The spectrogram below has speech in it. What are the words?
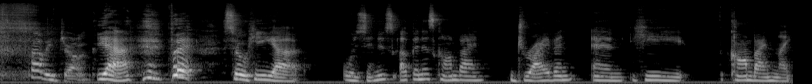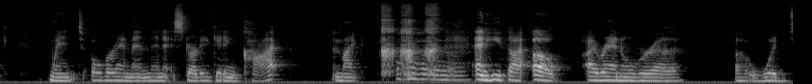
Probably drunk. Yeah. But so he uh, was in his up in his combine driving and he the combine like went over him and then it started getting caught and like and he thought, "Oh, I ran over a a wood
